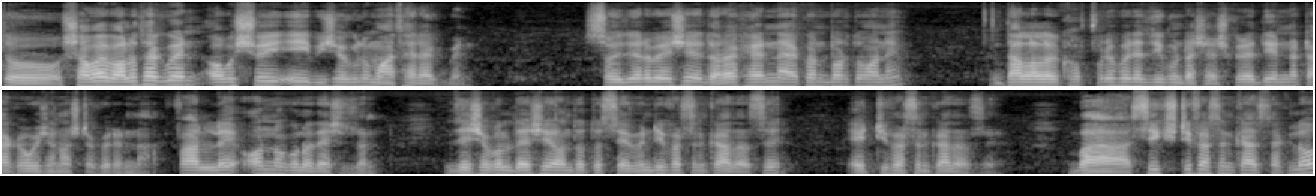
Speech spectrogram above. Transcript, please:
তো সবাই ভালো থাকবেন অবশ্যই এই বিষয়গুলো মাথায় রাখবেন। সৌদি আরবে এসে ধরা খায়েন না এখন বর্তমানে। দালালের খপ্পরে পড়ে জীবনটা শেষ করে দিন না টাকা পয়সা নষ্ট করেন না। পারলে অন্য কোনো দেশে যান। যে সকল দেশে অন্তত সেভেন্টি পার্সেন্ট কাজ আছে এইট্টি পার্সেন্ট কাজ আছে বা সিক্সটি পার্সেন্ট কাজ থাকলেও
